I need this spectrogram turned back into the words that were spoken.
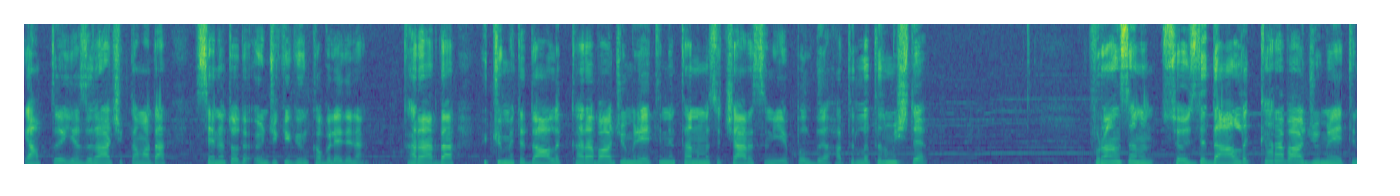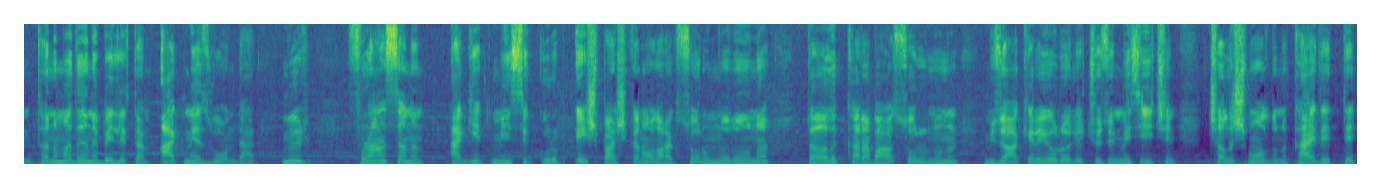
yaptığı yazılı açıklamada Senato'da önceki gün kabul edilen kararda hükümete Dağlık Karabağ Cumhuriyeti'nin tanıması çağrısını yapıldığı hatırlatılmıştı. Fransa'nın sözde Dağlık Karabağ Cumhuriyeti'ni tanımadığını belirten Agnes von der Mühl, Fransa'nın Agit Minsik Grup eş başkanı olarak sorumluluğunu Dağlık Karabağ sorununun müzakere yoluyla çözülmesi için çalışma olduğunu kaydetti.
